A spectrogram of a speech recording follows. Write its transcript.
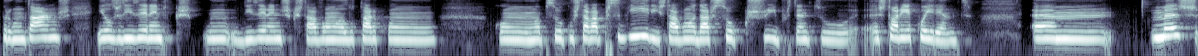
perguntarmos e eles dizerem-nos que, dizerem que estavam a lutar com com uma pessoa que o estava a perseguir e estavam a dar socos e portanto a história é coerente. Um, mas,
